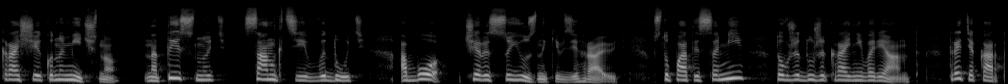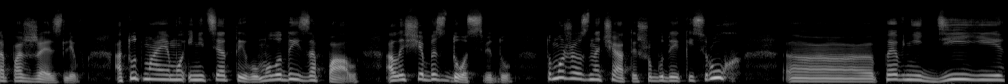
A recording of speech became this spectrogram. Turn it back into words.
краще економічно натиснуть, санкції введуть або через союзників зіграють. Вступати самі то вже дуже крайній варіант. Третя карта пажезлів. А тут маємо ініціативу, молодий запал, але ще без досвіду. То може означати, що буде якийсь рух, е- певні дії,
